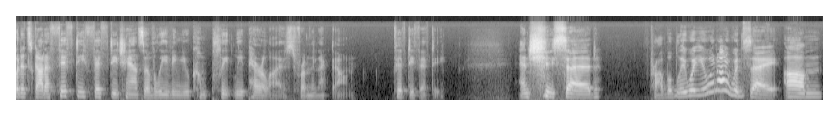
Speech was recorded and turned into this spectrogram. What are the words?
but it's got a 50 50 chance of leaving you completely paralyzed from the neck down. 50 50. And she said, probably what you and I would say. Um,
